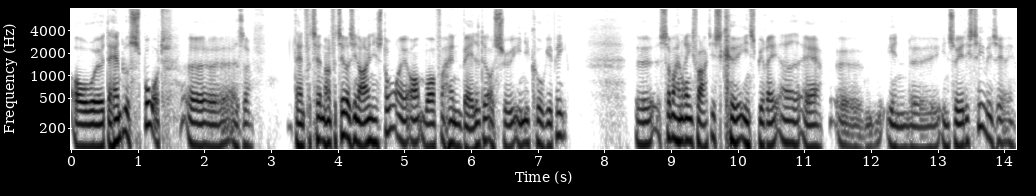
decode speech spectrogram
Og øh, da han blev spurgt, øh, altså da han fortæller, han fortæller sin egen historie om, hvorfor han valgte at søge ind i KGB, øh, så var han rent faktisk øh, inspireret af øh, en, øh, en sovjetisk tv-serie,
